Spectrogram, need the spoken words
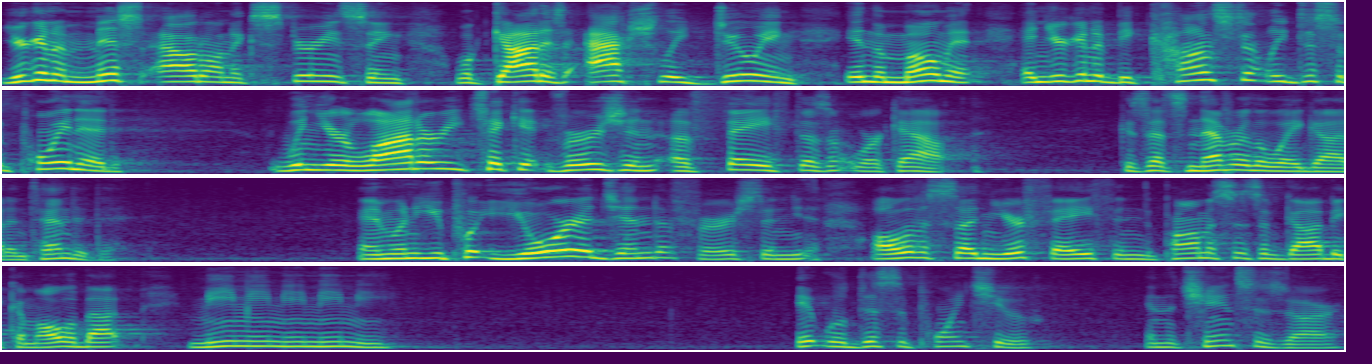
you're going to miss out on experiencing what God is actually doing in the moment. And you're going to be constantly disappointed when your lottery ticket version of faith doesn't work out, because that's never the way God intended it. And when you put your agenda first, and all of a sudden your faith and the promises of God become all about me, me, me, me, me, it will disappoint you. And the chances are,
